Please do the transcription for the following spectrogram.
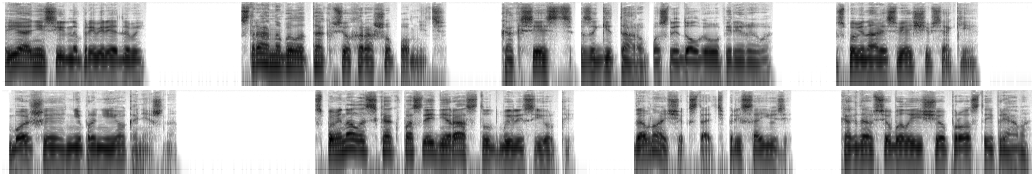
Я не сильно привередливый. Странно было так все хорошо помнить, как сесть за гитару после долгого перерыва. Вспоминались вещи всякие. Больше не про нее, конечно. Вспоминалось, как в последний раз тут были с Юркой. Давно еще, кстати, при Союзе, когда все было еще просто и прямо.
